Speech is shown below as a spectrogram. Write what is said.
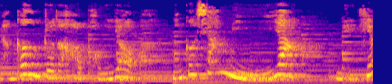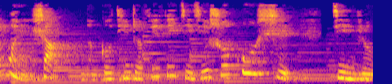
让更多的好朋友能够像你一样，每天晚上能够听着菲菲姐姐说故事，进入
